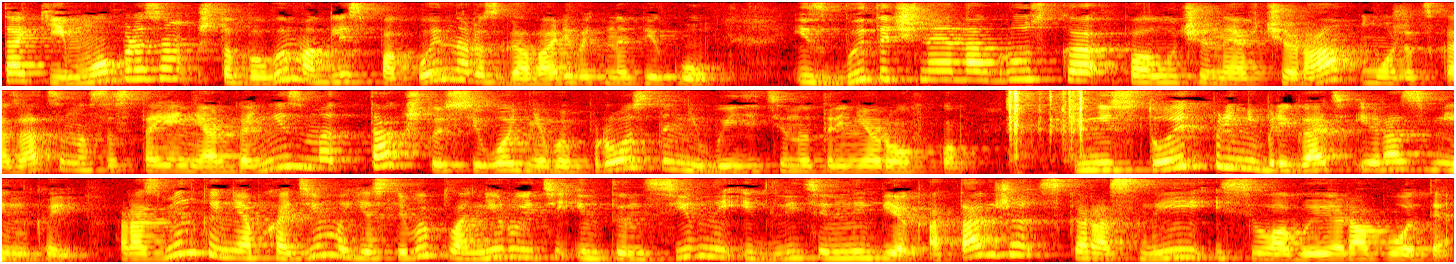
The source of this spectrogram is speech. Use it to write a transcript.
Таким образом, чтобы вы могли спокойно разговаривать на бегу. Избыточная нагрузка, полученная вчера, может сказаться на состоянии организма так, что сегодня вы просто не выйдете на тренировку. Не стоит пренебрегать и разминкой. Разминка необходима, если вы планируете интенсивный и длительный бег, а также скоростные и силовые работы.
